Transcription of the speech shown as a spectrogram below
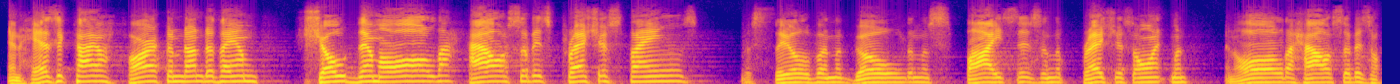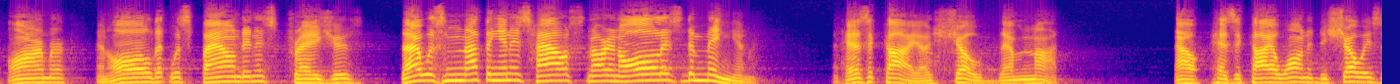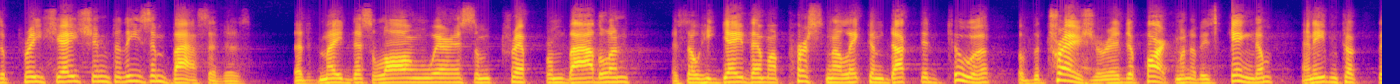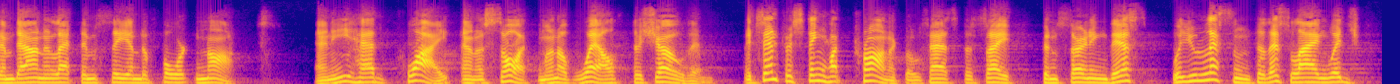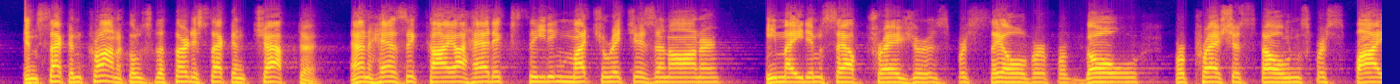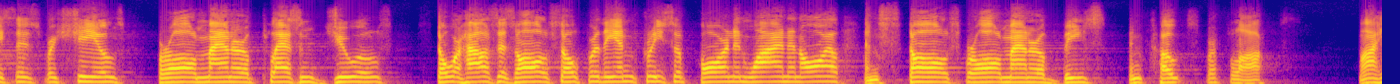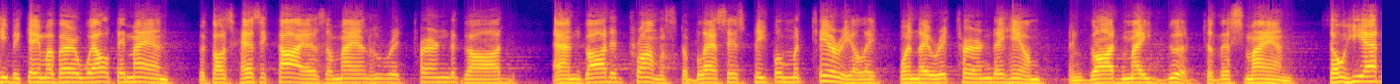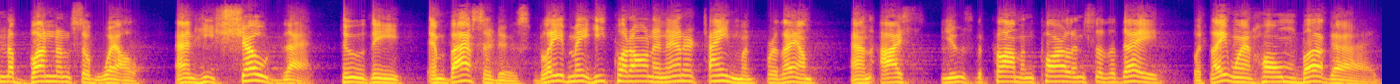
And Hezekiah hearkened unto them, showed them all the house of his precious things, the silver and the gold and the spices and the precious ointment and all the house of his armor and all that was found in his treasures. There was nothing in his house nor in all his dominion that Hezekiah showed them not. Now, Hezekiah wanted to show his appreciation to these ambassadors that had made this long, wearisome trip from Babylon and so he gave them a personally conducted tour of the treasury department of his kingdom and even took them down and let them see into Fort Knox. And he had quite an assortment of wealth to show them. It's interesting what Chronicles has to say concerning this. Will you listen to this language in Second Chronicles, the 32nd chapter? And Hezekiah had exceeding much riches and honor. He made himself treasures for silver, for gold, for precious stones, for spices, for shields, for all manner of pleasant jewels, storehouses also for the increase of corn and wine and oil, and stalls for all manner of beasts, and coats for flocks. Why, he became a very wealthy man because Hezekiah is a man who returned to God and God had promised to bless his people materially when they returned to him, and God made good to this man. So he had an abundance of wealth, and he showed that to the ambassadors. Believe me, he put on an entertainment for them, and I use the common parlance of the day, but they went home bug eyed.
